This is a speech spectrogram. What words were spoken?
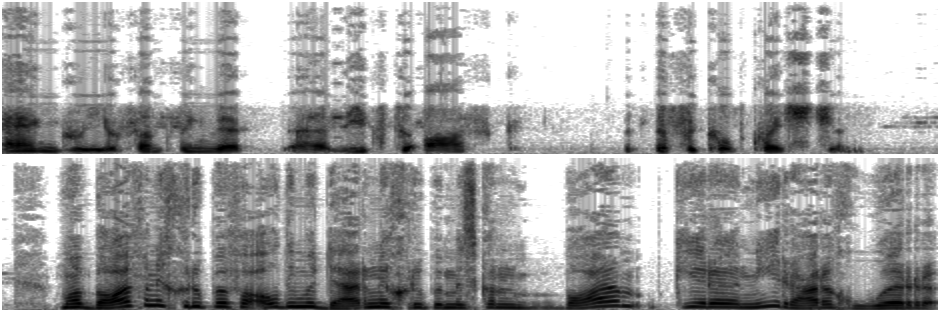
angry or something that uh, needs to ask a difficult question. Maar baie van die groepe, veral die moderne groepe, mens kan baie kere nie regtig hoor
